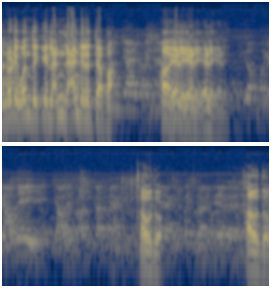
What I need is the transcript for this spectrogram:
ನೋಡಿ, ಒಂದು ನನ್ನ ಲ್ಯಾಂಡ್ ಇರುತ್ತೆ ಅಪ್ಪ. ಹಾಂ, ಹೇಳಿ ಹೇಳಿ ಹೇಳಿ ಹೇಳಿ. ಹೌದು. ಹೌದು.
